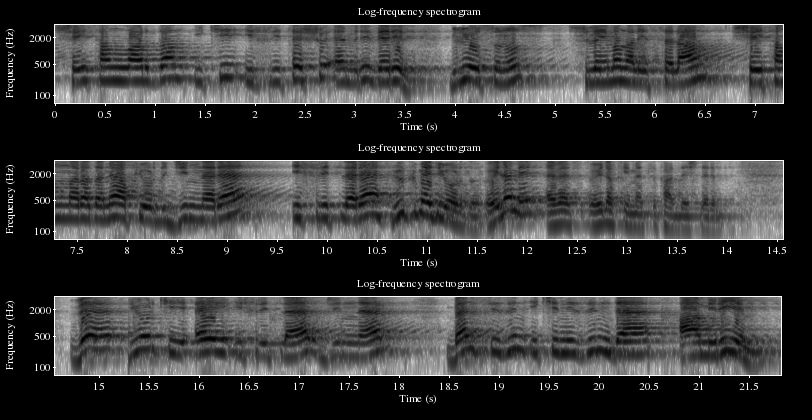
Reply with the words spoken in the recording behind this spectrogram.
şeytanlardan iki ifrite şu emri verir. Biliyorsunuz Süleyman Aleyhisselam şeytanlara da ne yapıyordu? Cinlere, ifritlere hükmediyordu. Öyle mi? Evet öyle kıymetli kardeşlerim. Ve diyor ki ey ifritler, cinler ben sizin ikinizin de amiriyim.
